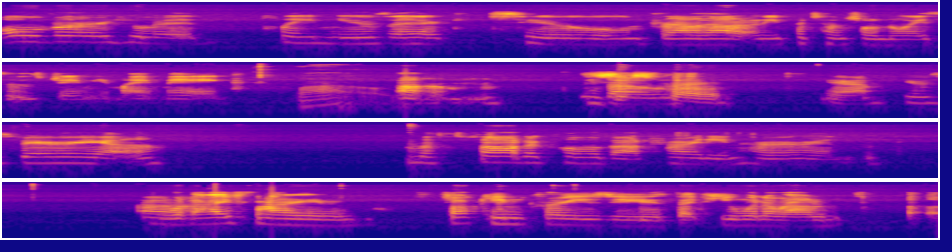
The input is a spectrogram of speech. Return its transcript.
over. He would play music to drown out any potential noises Jamie might make. Wow. Um, so yeah, he was very uh, methodical about hiding her and. Uh, what I find fucking crazy is that he went around. Uh,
